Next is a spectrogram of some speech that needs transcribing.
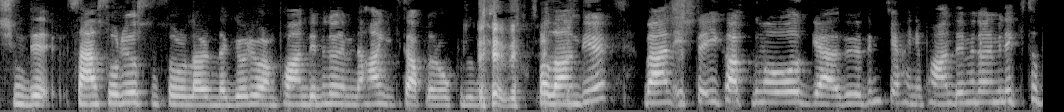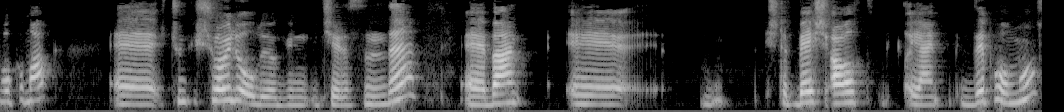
şimdi sen soruyorsun sorularında görüyorum pandemi döneminde hangi kitapları okudun evet, falan evet. diye. Ben işte ilk aklıma o geldi dedim ki hani pandemi döneminde kitap okumak e, çünkü şöyle oluyor gün içerisinde e, ben e, işte 5-6 yani depomuz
